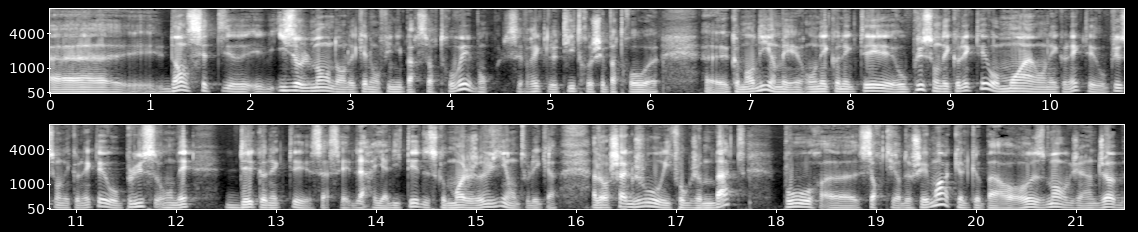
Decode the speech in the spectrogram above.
Euh, dans cet euh, isolement dans lequel on finit par se retrouver, bon, c'est vrai que le titre, je sais pas trop euh, comment dire, mais on est connecté, au plus on est connecté, au moins on est connecté, au plus on est connecté, au plus on est déconnecté. Ça c'est la réalité de ce que moi je vis en tous les cas. Alors chaque jour, il faut que je me batte pour euh, sortir de chez moi. Quelque part. Heureusement que j'ai un job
